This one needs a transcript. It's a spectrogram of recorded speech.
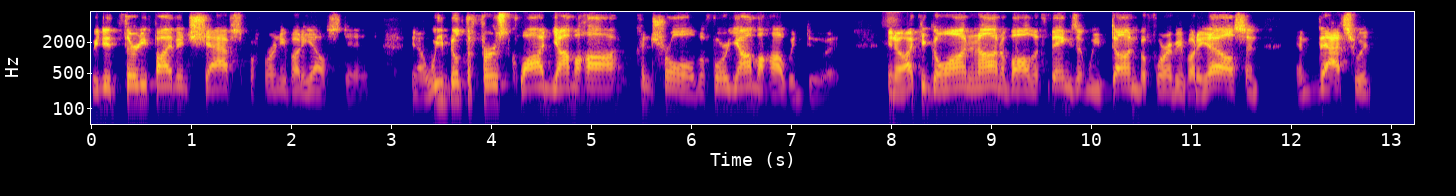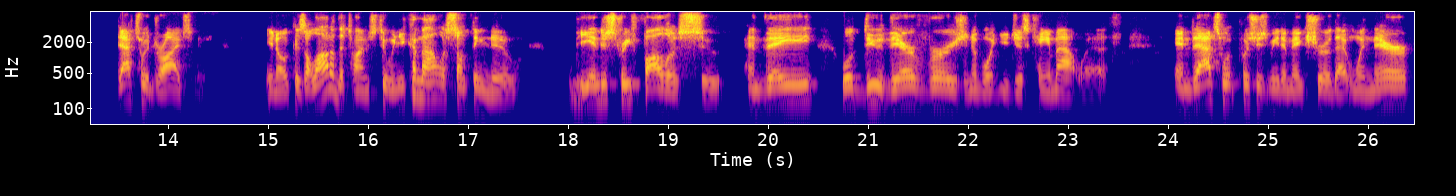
we did 35 inch shafts before anybody else did. You know, we built the first quad Yamaha control before Yamaha would do it. You know, I could go on and on of all the things that we've done before everybody else, and and that's what that's what drives me. You know, because a lot of the times too, when you come out with something new, the industry follows suit and they will do their version of what you just came out with. And that's what pushes me to make sure that when they're,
